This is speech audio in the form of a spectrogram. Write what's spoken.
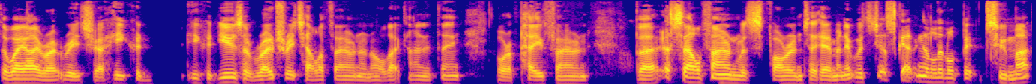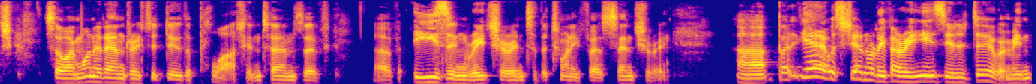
the way I wrote Reacher, he could he could use a rotary telephone and all that kind of thing, or a payphone. But a cell phone was foreign to him, and it was just getting a little bit too much. So I wanted Andrew to do the plot in terms of of easing Reacher into the 21st century. Uh, but yeah, it was generally very easy to do. I mean,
